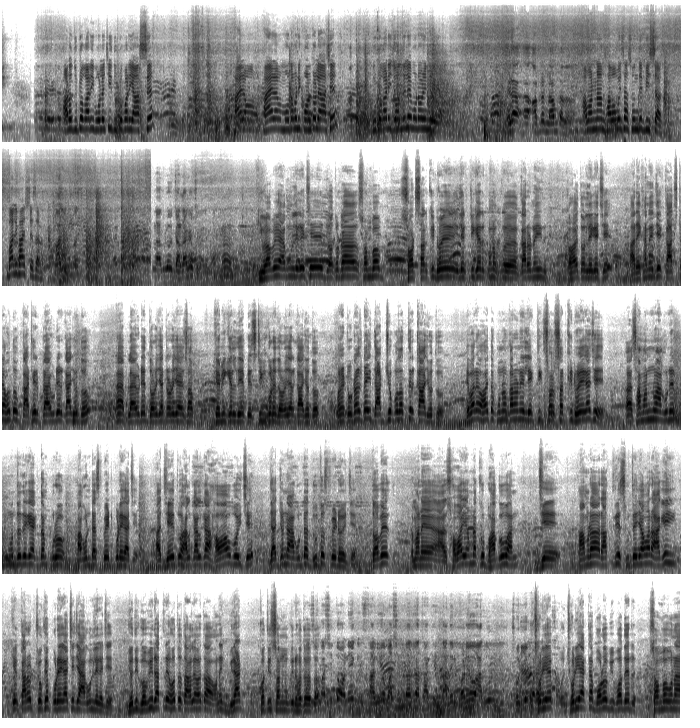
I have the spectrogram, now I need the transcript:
আরও দুটো গাড়ি বলেছি, দুটো গাড়ি আসছে। ফায়ার ফায়ার মোটামুটি কন্ট্রোলে আছে। দুটো গাড়ি জল দিলে মোটামুটি নিয়ে যাবে। এটা আপনার নামটা দাদা? আমার নাম সাবাবৈশা সুন্দর বিশ্বাস বালি ফায়ার স্টেশন। বালি। লাগল জানা গেছে? কীভাবে আগুন লেগেছে যতটা সম্ভব শর্ট সার্কিট হয়ে ইলেকট্রিকের কোনো কারণেই হয়তো লেগেছে। আর এখানে যে কাজটা হতো কাঠের প্লাইউডের কাজ হতো হ্যাঁ প্লাইউডের দরজা টরজায় সব কেমিক্যাল দিয়ে পেস্টিং করে দরজার কাজ হতো। মানে টোটালটাই দাহ্য পদার্থের কাজ হতো। এবারে হয়তো কোনো কারণে ইলেকট্রিক শর্ট সার্কিট হয়ে গেছে সামান্য আগুনের মধ্যে থেকে একদম পুরো আগুনটা স্প্রেড করে গেছে। আর যেহেতু হালকা হালকা হাওয়াও বইছে যার জন্য আগুনটা দ্রুত স্প্রেড হয়েছে। তবে মানে সবাই আমরা খুব ভাগ্যবান যে আমরা রাত্রে শুতে যাওয়ার আগেই কারোর চোখে পড়ে গেছে যে আগুন লেগেছে। যদি গভীর রাত্রে হতো তাহলে হয়তো অনেক বিরাট ক্ষতির সম্মুখীন হতে হতো। অনেক স্থানীয় বাসিন্দারা থাকে। তাদের ঘরেও আগুন ছড়িয়ে ছড়িয়ে ছড়িয়ে একটা বড় বিপদের সম্ভাবনা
